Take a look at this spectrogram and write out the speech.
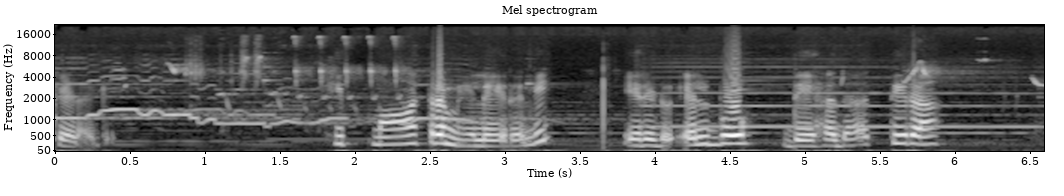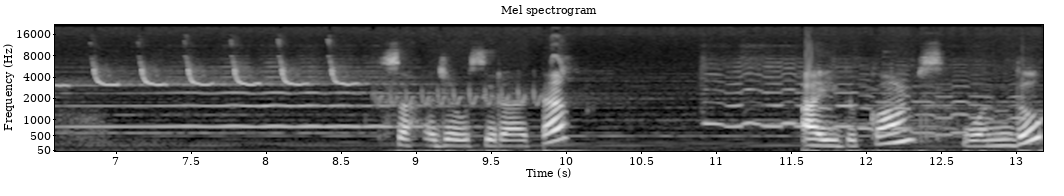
ಕೆಳಗೆ. ಹಿಪ್ ಮಾತ್ರ ಮೇಲೆ ಇರಲಿ. ಎರಡು ಎಲ್ಬೋ ದೇಹದ ಹತ್ತಿರ. ಸಹಜ ಉಸಿರಾಟ. ಐದು ಕೌಂಟ್ಸ್ ಒಂದು,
